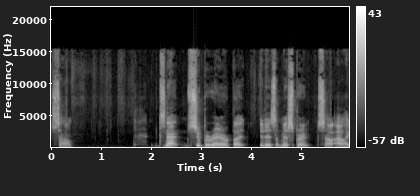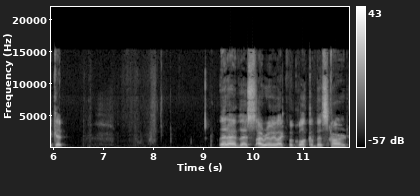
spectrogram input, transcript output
So, it's not super rare, but it is a misprint, so I like it. Then I have this. I really like the look of this card.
